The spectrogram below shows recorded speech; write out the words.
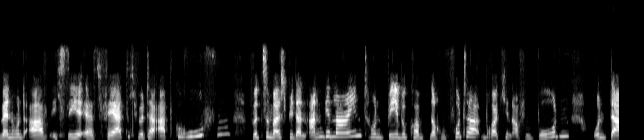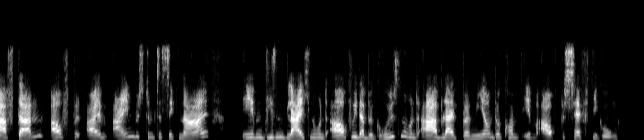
Wenn Hund A, ich sehe, er ist fertig, wird er abgerufen, wird zum Beispiel dann angeleint. Hund B bekommt noch ein Futterbröckchen auf dem Boden und darf dann auf ein, ein bestimmtes Signal eben diesen gleichen Hund auch wieder begrüßen. Hund A bleibt bei mir und bekommt eben auch Beschäftigung.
